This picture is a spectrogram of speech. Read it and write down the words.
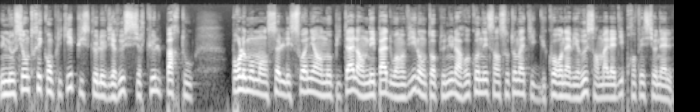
une notion très compliquée puisque le virus circule partout. Pour le moment, seuls les soignants en hôpital, en EHPAD ou en ville ont obtenu la reconnaissance automatique du coronavirus en maladie professionnelle.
